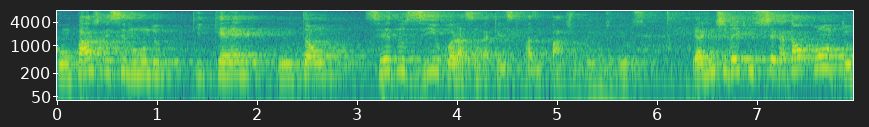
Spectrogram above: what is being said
como parte desse mundo que quer então seduzir o coração daqueles que fazem parte do reino de Deus. E a gente vê que isso chega a tal ponto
